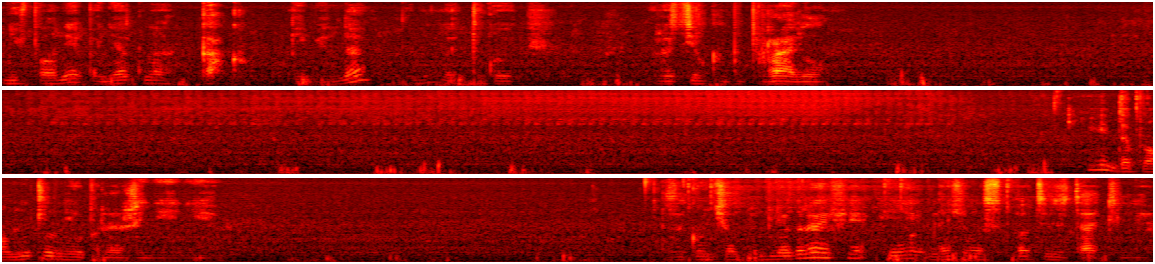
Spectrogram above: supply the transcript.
Не вполне понятно, как именно. Ну, это такой раздел как бы правил. И дополнительные упражнения. Закончил библиографию и началось от издателя.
